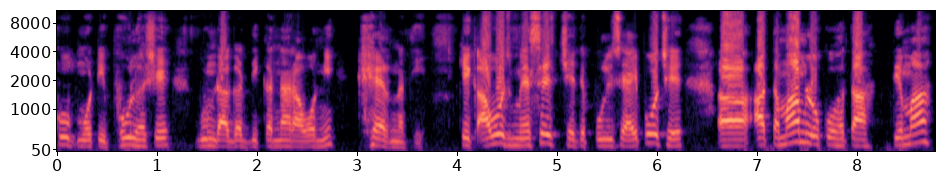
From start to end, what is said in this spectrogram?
ખૂબ મોટી ભૂલ હશે, ગુંડાગર્દી કરનારાઓની ખેર નથી. કંઈક આવો જ મેસેજ છે તે પોલીસે આપ્યો છે. આ તમામ લોકો હતા તેમાં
